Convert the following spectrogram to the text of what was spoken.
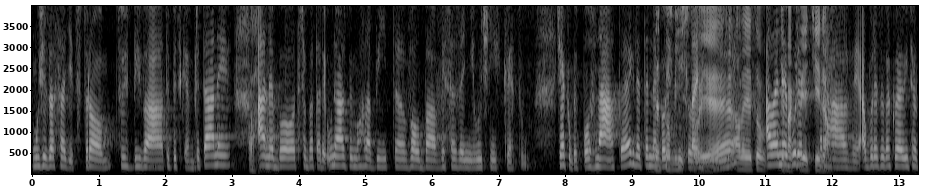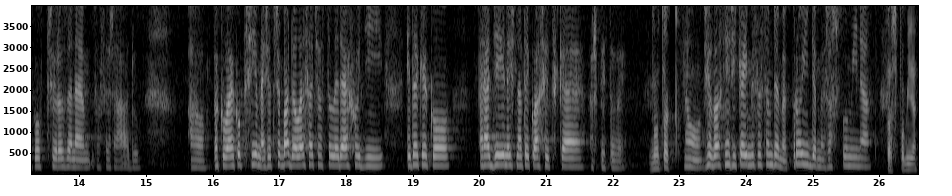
může zasadit strom, což bývá typické v Británii, a nebo třeba tady u nás by mohla být volba vysazení lučních květů. Že jakoby poznáte, kde ten neboštík leží, je, ale je to ale nebude právě a bude to takové víc jako v přirozeném zase řádu. A takové jako příjemné, že třeba do lesa často lidé chodí i tak jako raději než na ty klasické hřbitovy. No tak No, že vlastně říkají, my se sem jdeme projít, jdeme zaspomínat. Zaspomínat.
